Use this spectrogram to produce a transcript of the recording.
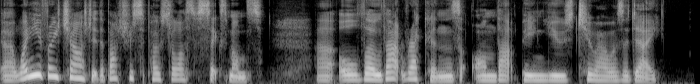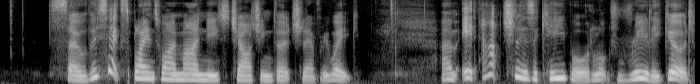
uh, when you've recharged it, the battery's supposed to last for six months. Uh, although that reckons on that being used two hours a day. So this explains why mine needs charging virtually every week. Um, it actually, as a keyboard, looks really good.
